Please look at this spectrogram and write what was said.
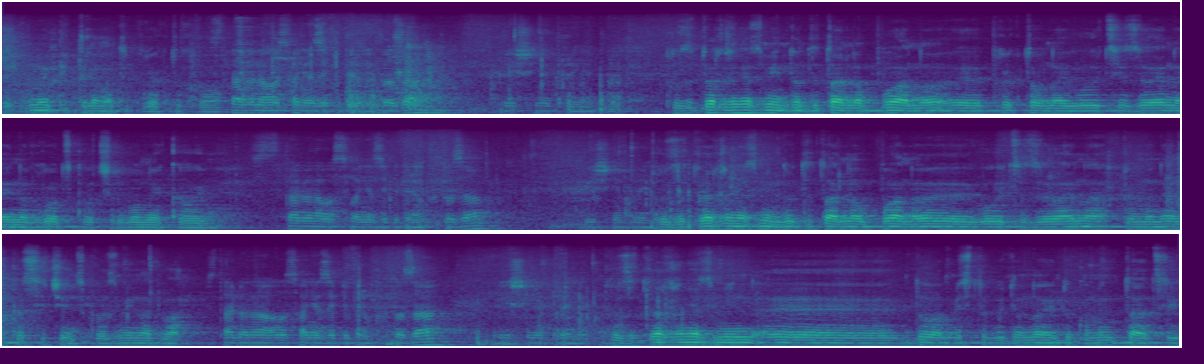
Пропоную підтримати проект ухвали. Ставлю на голосування за підтримку. Хто за? Рішення прийнято. Про затвердження змін до детального плану е, вулиці Зеленої Новгородського Червоної Калини. Ставлю на голосування за підтримку. Хто за? Рішення Про затвердження змін до детального плану е, вулиця Зелена Кремененка Січинського, зміна 2. Ставлю на голосування за підтримку. Хто за? Рішення Про прийнято. затвердження змін е, до містобудівної документації,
